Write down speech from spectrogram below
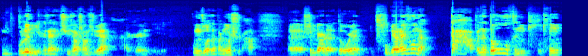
你不论你是在学校上学，还是你工作在办公室哈，呃，身边的德国人普遍来说呢，打扮的都很普通，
